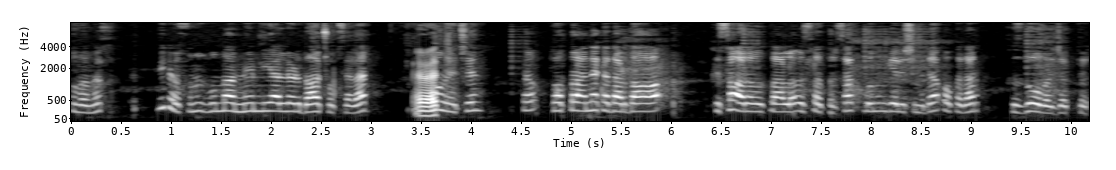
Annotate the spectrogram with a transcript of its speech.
sulanır. Biliyorsunuz bunlar nemli yerleri daha çok sever. Evet. Onun için to- toprağı ne kadar daha kısa aralıklarla ıslatırsak bunun gelişimi de o kadar hızlı olacaktır.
